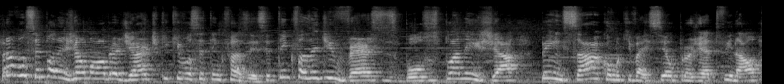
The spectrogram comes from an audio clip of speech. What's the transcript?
Pra você planejar uma obra de arte, o que, que você tem que fazer? Você tem que fazer diversos esboços, planejar, pensar como que vai ser o projeto final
